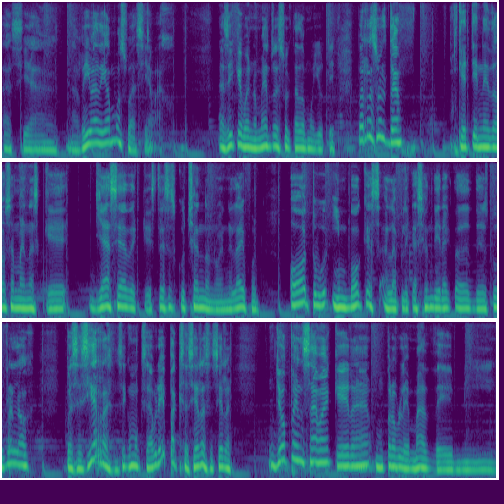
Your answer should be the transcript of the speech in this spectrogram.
hacia arriba, digamos, o hacia abajo. Así que bueno, me ha resultado muy útil. Pues resulta que tiene dos semanas que ya sea de que estés escuchándolo en el iPhone o tú invoques a la aplicación directa de, tu reloj, pues se cierra, así como que se abre para que se cierra, se cierra. yo pensaba que era un problema de mi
